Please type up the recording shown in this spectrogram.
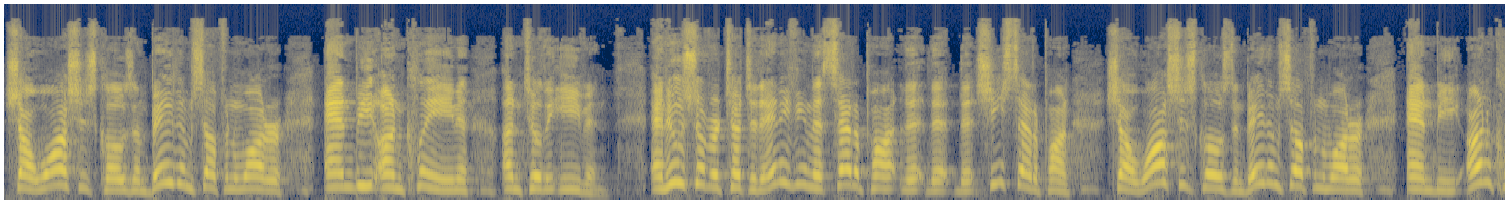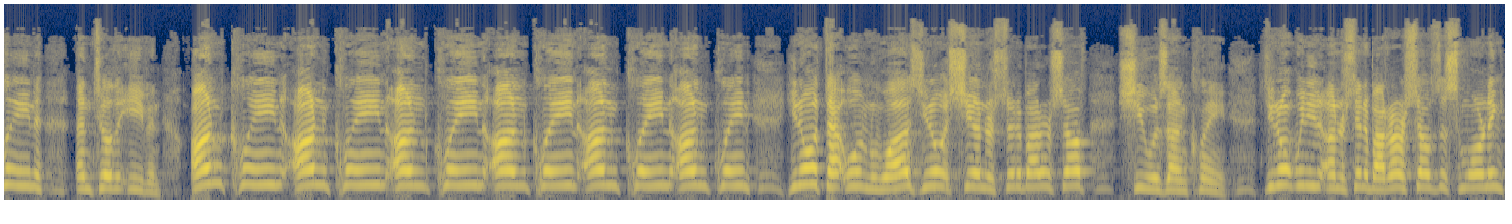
shall wash his clothes and bathe himself in water and be unclean until the even. And whosoever toucheth anything that sat upon that, that, that she sat upon shall wash his clothes and bathe himself in water and be unclean until the even. Unclean, unclean, unclean, unclean, unclean, unclean. You know what that woman was? You know what she understood about herself? She was unclean. Do you know what we need to understand about ourselves this morning?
